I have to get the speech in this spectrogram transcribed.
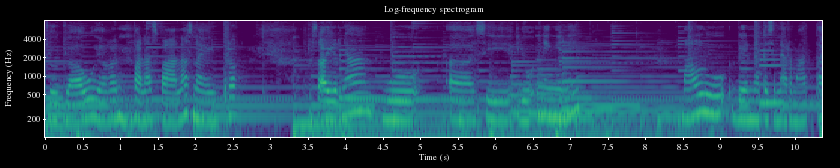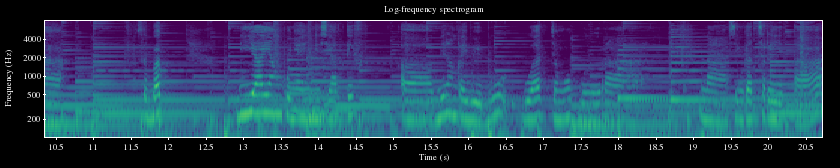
jauh-jauh ya kan panas-panas naik truk. Terus akhirnya Bu uh, si Yuning ini malu dan netesin air mata. Sebab dia yang punya inisiatif uh, bilang ke ibu-ibu buat jenguk Bu Lurah nah singkat cerita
